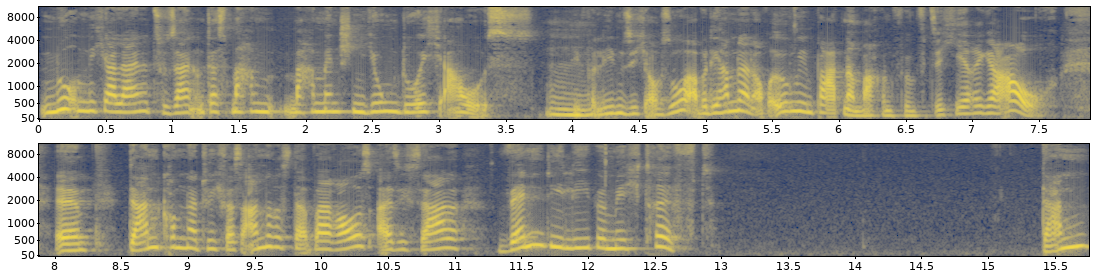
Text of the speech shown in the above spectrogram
nur um nicht alleine zu sein. Und das machen, machen Menschen jung durchaus. Die verlieben sich auch so, aber die haben dann auch irgendwie einen Partner, machen 50-Jährige auch. Ähm, dann kommt natürlich was anderes dabei raus, als ich sage, wenn die Liebe mich trifft, dann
